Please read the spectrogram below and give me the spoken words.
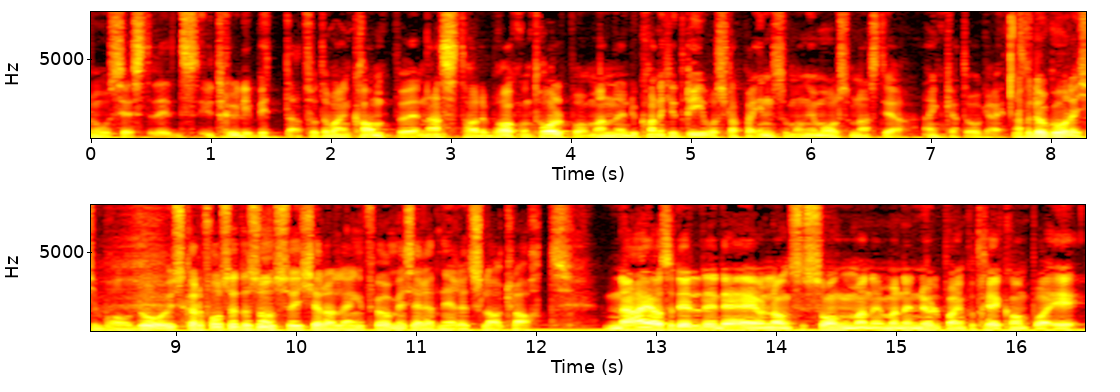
nå sist. Det er utrolig bittert. for Det var en kamp eh, Nest hadde bra kontroll på. Men du kan ikke drive og slippe inn så mange mål som Nest gjør. Enkelt og greit. Ja, For da går det ikke bra. Da Skal det fortsette sånn, så er det ikke lenge før vi ser et nedrykkslag klart. Nei, altså det, det, er jo en lang sesong, men, men null poeng på tre kamper er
